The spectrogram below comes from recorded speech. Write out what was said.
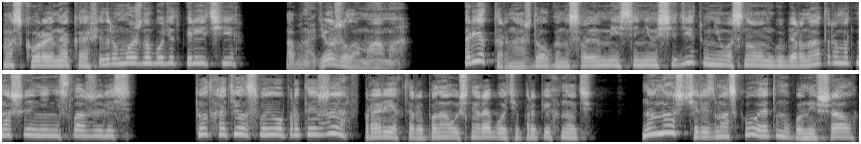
«А скоро и на кафедру можно будет перейти», — обнадежила мама. «Ректор наш долго на своем месте не усидит, у него с новым губернатором отношения не сложились. Тот хотел своего протеже в проректоры по научной работе пропихнуть, но наш через Москву этому помешал.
